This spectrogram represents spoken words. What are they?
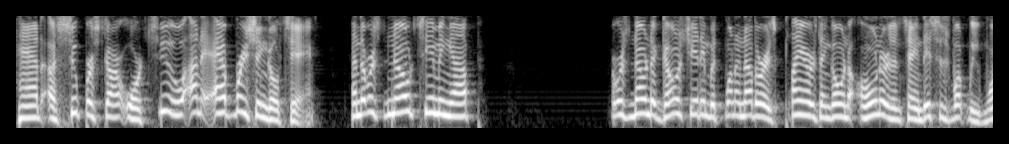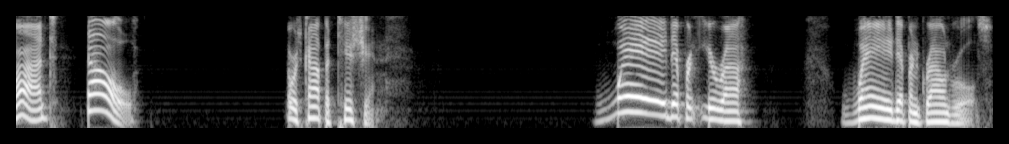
had a superstar or two on every single team. And there was no teaming up. There was no negotiating with one another as players and going to owners and saying, this is what we want. No. There was competition. Way different era way different ground rules.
